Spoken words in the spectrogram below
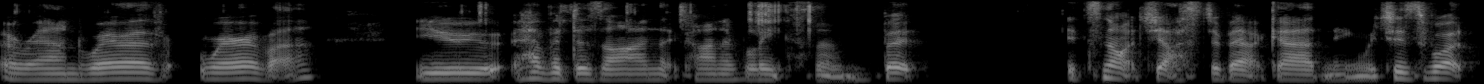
around wherever wherever you have a design that kind of links them. But it's not just about gardening, which is what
